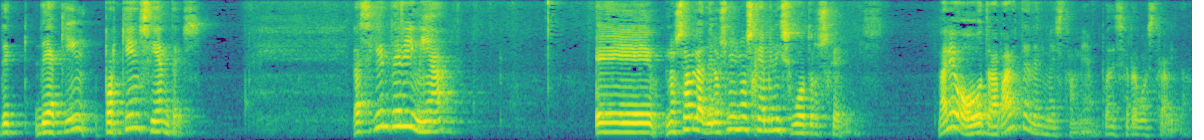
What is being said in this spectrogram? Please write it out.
de, de a quién, por quién sientes. La siguiente línea eh, nos habla de los mismos Géminis u otros Géminis, ¿vale? O otra parte del mes también, puede ser de vuestra vida.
